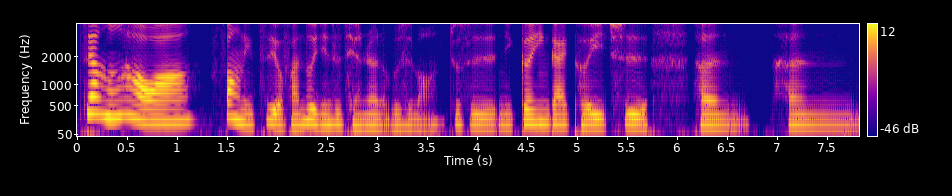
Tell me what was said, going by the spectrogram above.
这样很好啊，放你自由，反正都已经是前任了，不是吗？就是你更应该可以是很很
